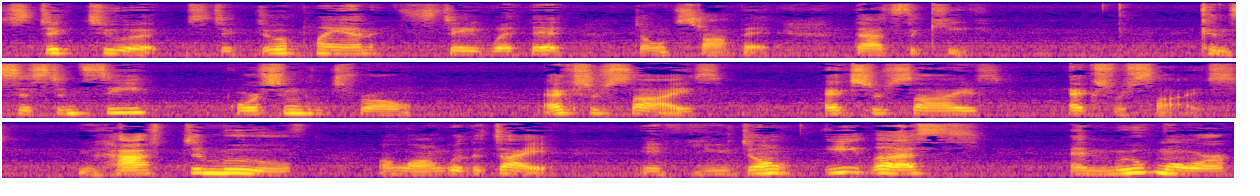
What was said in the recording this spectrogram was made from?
Stick to it. Stick to a plan. Stay with it. Don't stop it. That's the key. Consistency, portion control, exercise, exercise, exercise. You have to move along with the diet. If you don't eat less and move more,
